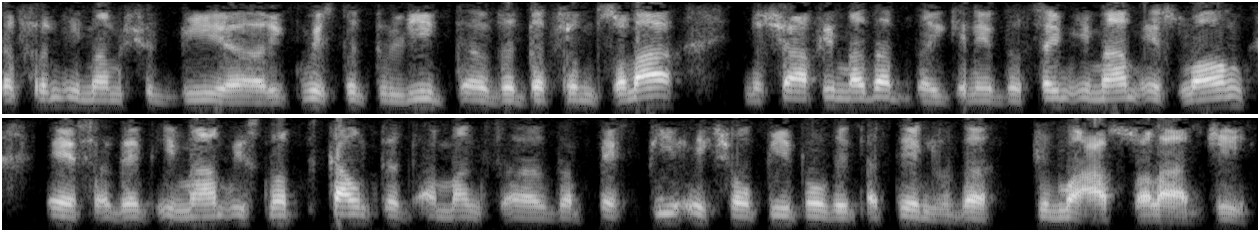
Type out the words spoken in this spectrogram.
different imam should be uh, requested to lead uh, the different salah. In the Shafi madhab, they can have the same imam as long as that imam is not counted amongst uh, the actual people that attend the Jumu'ah salah. G.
